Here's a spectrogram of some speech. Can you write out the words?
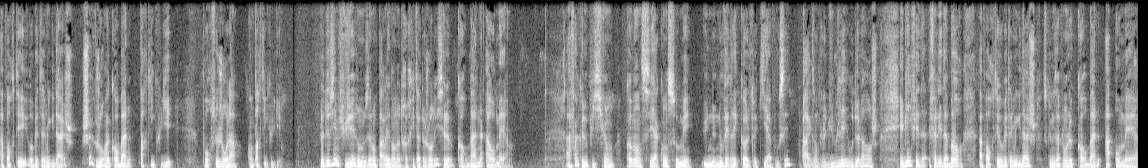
apporté au Beth Amikdash, chaque jour un korban particulier, pour ce jour-là en particulier. Le deuxième sujet dont nous allons parler dans notre ritat aujourd'hui, c'est le korban à Homer. Afin que nous puissions commencer à consommer une nouvelle récolte qui a poussé, par exemple du blé ou de l'orge, eh bien il fallait d'abord apporter au Beth Amikdash ce que nous appelons le korban à Homer.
